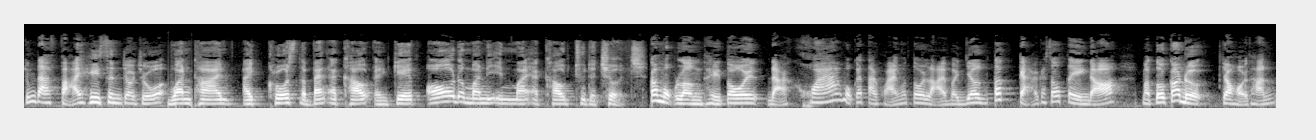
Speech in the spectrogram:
chúng ta phải hy sinh cho Chúa. One time, I closed the bank account and gave all the money in my account to the church. Có một lần thì tôi đã khóa một cái tài khoản của tôi lại và dâng tất cả cái số tiền đó mà tôi có được cho hội thánh.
